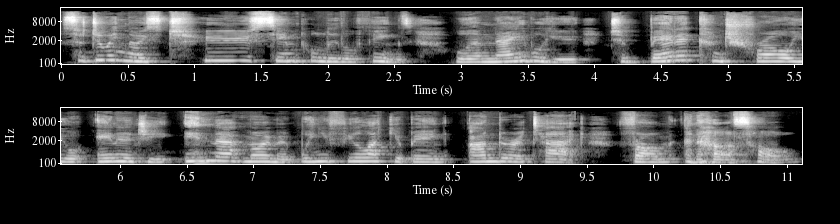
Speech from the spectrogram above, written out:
So doing those two simple little things will enable you to better control your energy in that moment when you feel like you're being under attack from an asshole.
